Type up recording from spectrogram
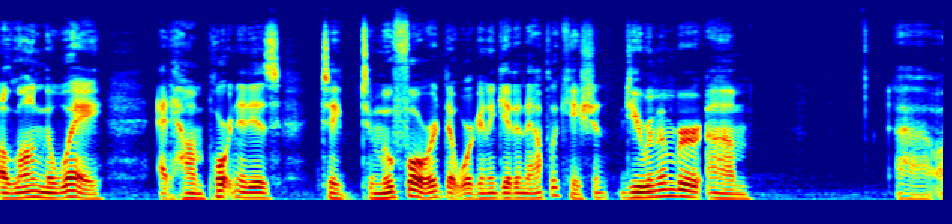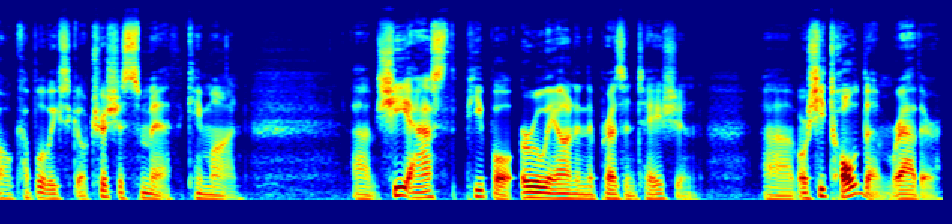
along the way at how important it is to, to move forward that we're going to get an application. Do you remember um, uh, oh, a couple of weeks ago, Tricia Smith came on um, she asked people early on in the presentation, uh, or she told them rather,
